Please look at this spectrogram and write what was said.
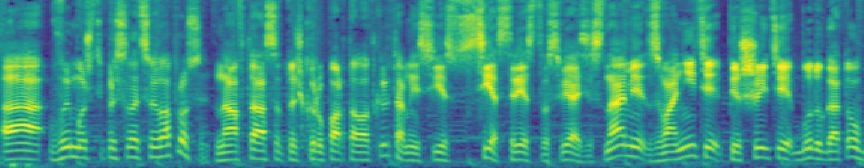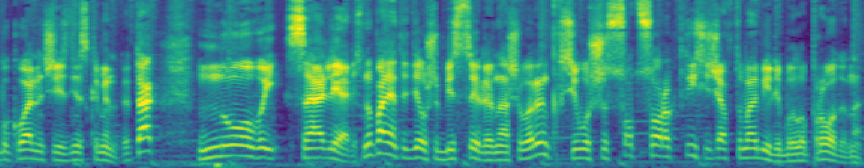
А, вы можете присылать свои вопросы на автоаса.ру портал открыт. Там есть, есть все средства связи с нами. Звоните, пишите. Буду готов буквально через несколько минут. Итак, новый Солярис. Ну, понятное дело, что бестселлер нашего рынка. Всего 640 тысяч автомобилей было продано.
